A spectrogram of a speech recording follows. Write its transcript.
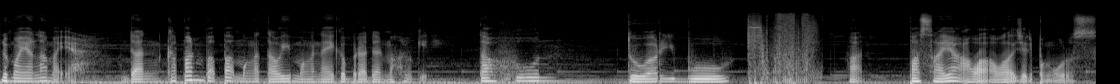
Lumayan lama ya. Dan kapan Bapak mengetahui mengenai keberadaan makhluk ini? Tahun 2000 Pas saya awal-awal jadi pengurus,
